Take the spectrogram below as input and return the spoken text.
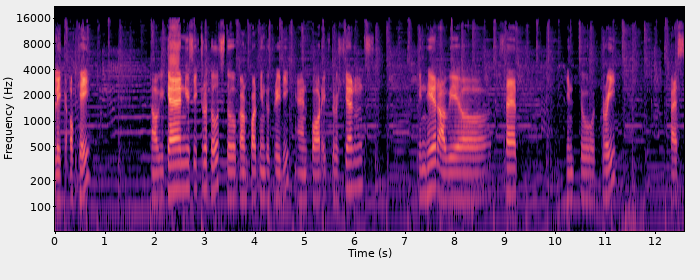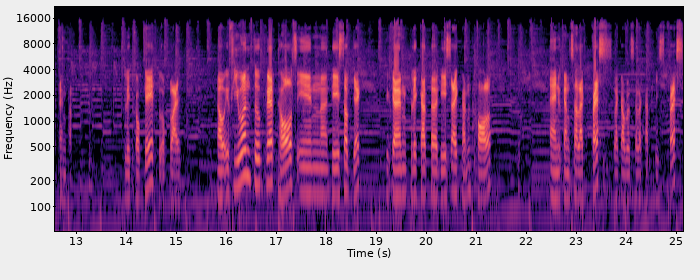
click OK. Now you can use extrude tools to convert into 3D and for extrusions in here I will set into 3 press enter click OK to apply. Now if you want to create holes in this object you can click at uh, this icon hole. And you can select press like I will select at this press.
